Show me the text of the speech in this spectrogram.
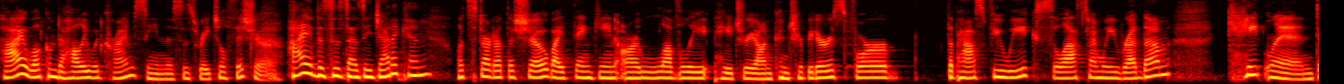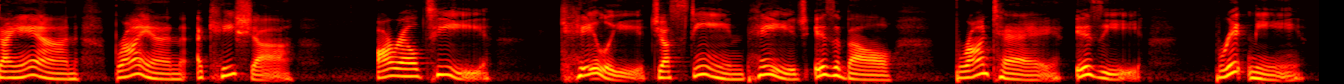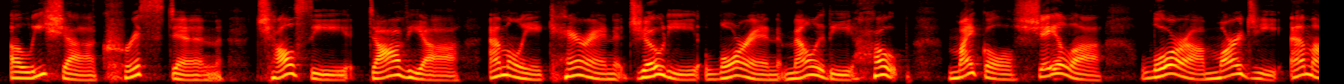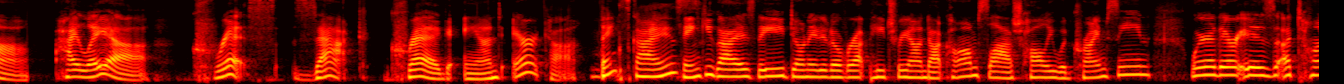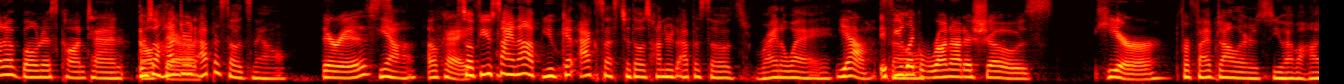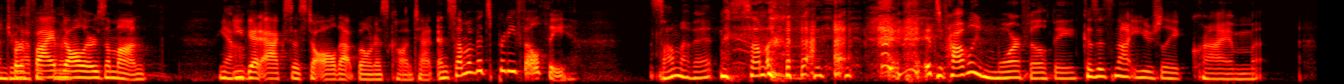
Hi, welcome to Hollywood Crime Scene. This is Rachel Fisher. Hi, this is Desi Jedeikin. Let's start out the show by thanking our lovely Patreon contributors for the past few weeks, the last time we read them. Caitlin, Diane, Brian, Acacia, RLT, Kaylee, Justine, Paige, Isabel, Bronte, Izzy, Brittany, Alicia, Kristen, Chelsea, Davia, Emily, Karen, Jody, Lauren, Melody, Hope, Michael, Shayla, Laura, Margie, Emma, Hylea, Chris, Zach, Craig, and Erica. Thanks, guys. Thank you guys. They donated over at patreon.com slash Hollywood crime scene, where there is a ton of bonus content. There's a out there. hundred episodes now. There is? Yeah. Okay. So if you sign up, you get access to those hundred episodes right away. Yeah. If you like run out of shows here For five dollars, you have a hundred. for five dollars a month, Yeah, you get access to all that bonus content. And some of it's pretty filthy. some of it. Some it's probably more filthy because it's not usually crime,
